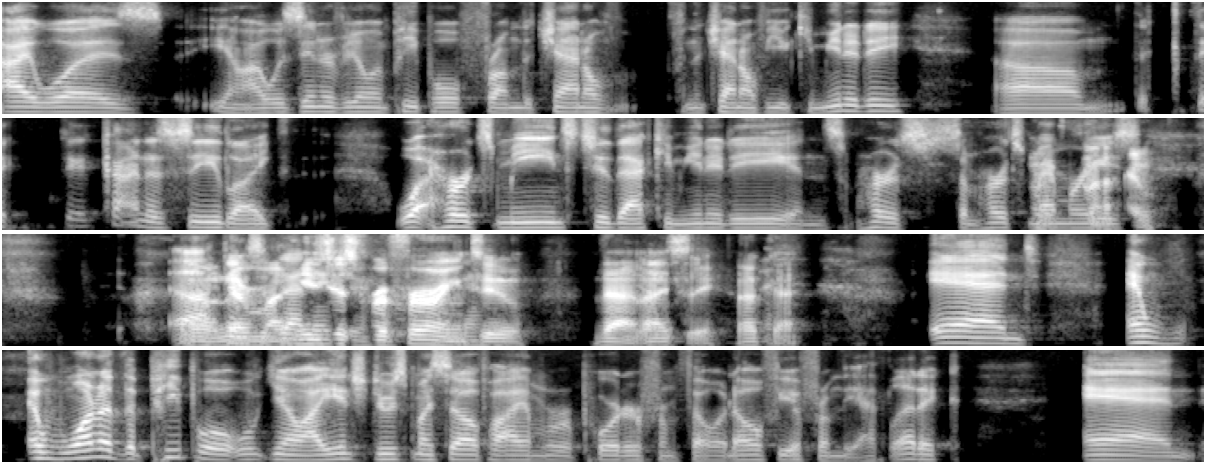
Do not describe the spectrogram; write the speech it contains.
I was you know I was interviewing people from the channel from the Channelview community um, to, kind of see like what Hurts means to that community and some Hurts some Hurts Oh, memories. fine. uh, oh, never mind. He's just referring Okay. to that. Yeah. I see. Okay. and and and one of the people you know i introduced myself i'm a reporter from philadelphia from the athletic and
